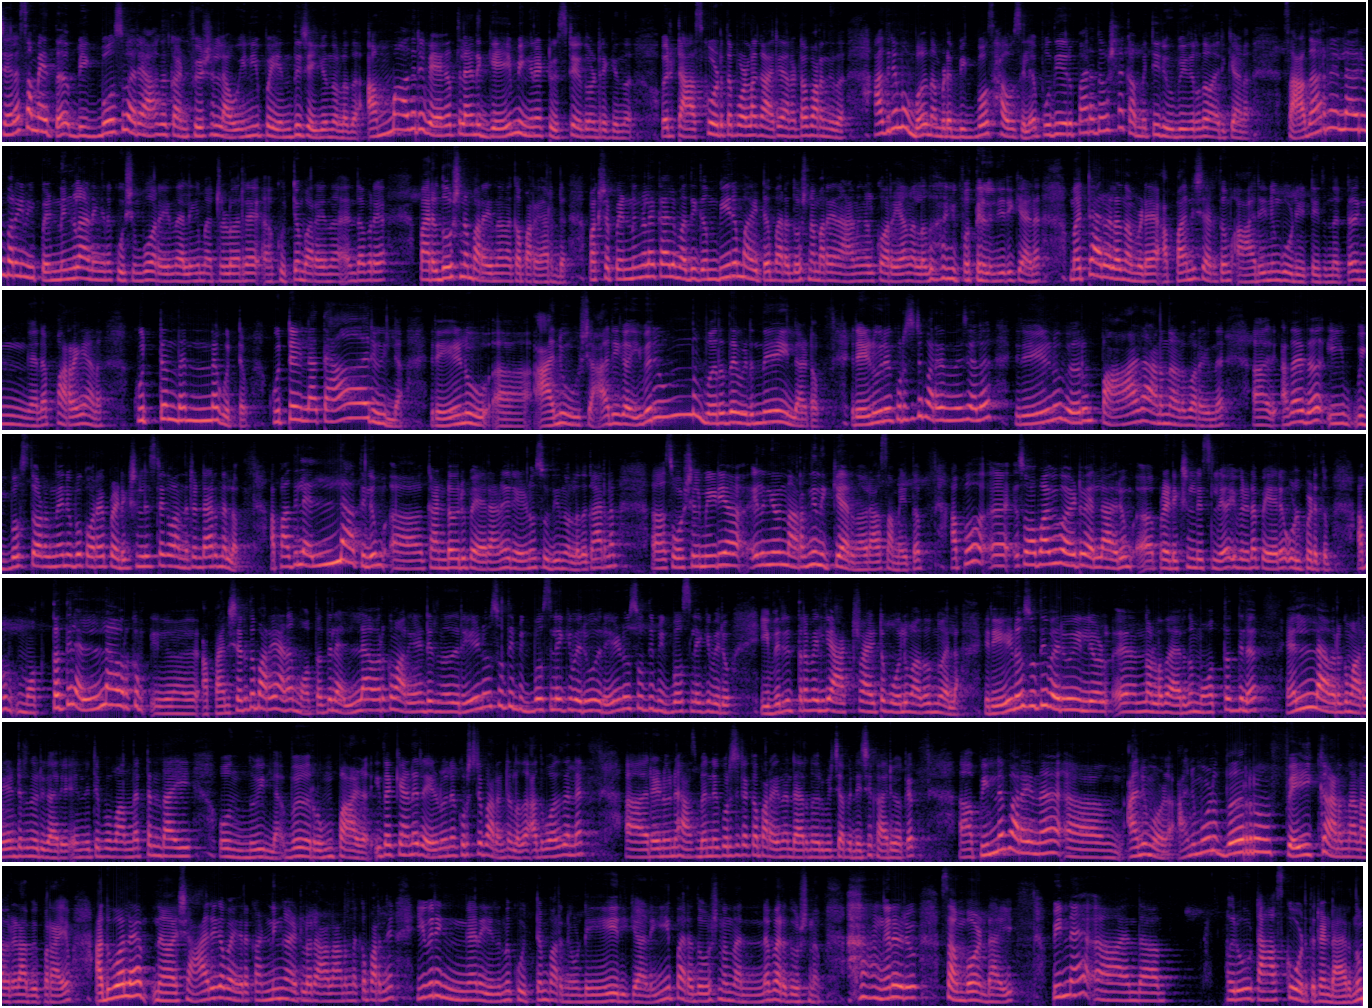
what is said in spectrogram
ചില സമയത്ത് big boss വരെ ആകെ കൺഫ്യൂഷനിലാവും ഇനിയിപ്പോൾ എന്ത് ചെയ്യും എന്നുള്ളത്. അമ്മാതിരി വേഗത്തിലാണ് ഗെയിം ഇങ്ങനെ ട്വിസ്റ്റ് ചെയ്തുകൊണ്ടിരിക്കുന്നത്. ഒരു ടാസ്ക് കൊടുത്തപ്പോൾ ഉള്ള കാര്യമാണ് കേട്ടോ പറഞ്ഞത്. അതിനു മുമ്പ് നമ്മുടെ ബിഗ് ബോസ് ഹൗസിൽ പുതിയൊരു പരദോഷണ കമ്മിറ്റി രൂപീകൃതമായിരിക്കുകയാണ്. സാധാരണ എല്ലാവരും പറയും ഈ പെണ്ണുങ്ങളാണ് ഇങ്ങനെ കുശുമ്പ് പറയുന്നത് അല്ലെങ്കിൽ മറ്റുള്ളവരെ കുറ്റം പറയുന്നത് എന്താ പറയുക പരദൂഷണം പറയുന്നതെന്നൊക്കെ പറയാറുണ്ട്. പക്ഷെ പെണ്ണുങ്ങളെക്കാളും അതിഗംഭീരമായിട്ട് പരദൂഷണം പറയാൻ ആണുങ്ങൾക്കും അറിയാമെന്നുള്ളത് ഇപ്പോൾ തെളിഞ്ഞിരിക്കുകയാണ്. മറ്റാരുമല്ല നമ്മുടെ അപ്പാനി ശരത്തും ആര്യനും കൂടിയിട്ട് ഇരുന്നിട്ട് ഇങ്ങനെ പറയാണ്. കുറ്റം തന്നെ കുറ്റം. കുറ്റമില്ലാത്ത ആരുമില്ല. രേണു അനു ശാരിക ഇവരൊന്നും വെറുതെ വിടുന്നേ ഇല്ല കേട്ടോ രേണുവിനെ കുറിച്ചിട്ട് പറയുന്നത് വെച്ചാൽ രേണു വെറും പാഴാണെന്നാണ് പറയുന്നത്. അതായത് ഈ ബിഗ് ബോസ് തുടങ്ങുന്നതിന് മുമ്പ് കുറേ പ്രഡിക്ഷൻ ലിസ്റ്റൊക്കെ വന്നിട്ടുണ്ടായിരുന്നല്ലോ. അപ്പോൾ അതിലെല്ലാത്തിലും കണ്ട ഒരു പേരാണ് രേണു സുധി എന്നുള്ളത്. കാരണം സോഷ്യൽ മീഡിയയിൽ ഇങ്ങനെ നിറഞ്ഞു നിൽക്കുകയായിരുന്നു അവർ ആ സമയത്ത്. അപ്പോൾ സ്വാഭാവികമായിട്ടും എല്ലാവരും പ്രഡിക്ഷൻ ലിസ്റ്റിൽ ഇവരുടെ പേര് ഉൾപ്പെടുത്തും. അപ്പം മൊത്തത്തിൽ എല്ലാവർക്കും അപ്പാനിശരത്ത് പറയാണ് മൊത്തത്തിൽ എല്ലാവർക്കും അറിയേണ്ടിയിരുന്നത് രേണു സുധി ബിഗ് ബോസിലേക്ക് വരുമോ രേണു സുധി ബിഗ് ബോസിലേക്ക് വരുമോ ഇവർ ഇത്ര വലിയ ആക്ടറായിട്ട് പോലും അതൊന്നുമല്ല. രേണു സുധി വരുമോ ഇല്ലയോ എന്നുള്ളതായിരുന്നു മൊത്തത്തിൽ എല്ലാവർക്കും അറിയേണ്ടിരുന്ന ഒരു കാര്യം. എന്നിട്ട് ഇപ്പോൾ വന്നിട്ട് എന്തായി ഒന്നുമില്ല. വെറും പാഴ്. ഇതൊക്കെയാണ് രേണുവിനെ കുറിച്ചിട്ട് പറഞ്ഞിട്ടുള്ളത്. അതുപോലെ തന്നെ രേണുവിന്റെ ഹസ്ബൻഡിനെ കുറിച്ചിട്ടൊക്കെ പറയുന്നുണ്ടായിരുന്നു ഒരുമിച്ച് അഭിനയിച്ച കാര്യമൊക്കെ. പിന്നെ പറയുന്ന അനുമോൾ അനുമോൾ വെറും ഫേക്ക് ആണെന്നാണ് അവരുടെ അഭിപ്രായം. അതുപോലെ ശാരിക ഭയങ്കര കണ്ണിങ് ആയിട്ടുള്ള ഒരാളാണെന്നൊക്കെ പറഞ്ഞ് ഇവരിങ്ങനെ ഇരുന്ന് കുറ്റം പറഞ്ഞുകൊണ്ടേയിരിക്കുകയാണ്. ഈ പരദൂഷണം തന്നെ പരദൂഷണം. അങ്ങനെ ഒരു സംഭവം ഉണ്ടായി. പിന്നെ എന്താ ഒരു ടാസ്ക് കൊടുത്തിട്ടുണ്ടായിരുന്നു.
